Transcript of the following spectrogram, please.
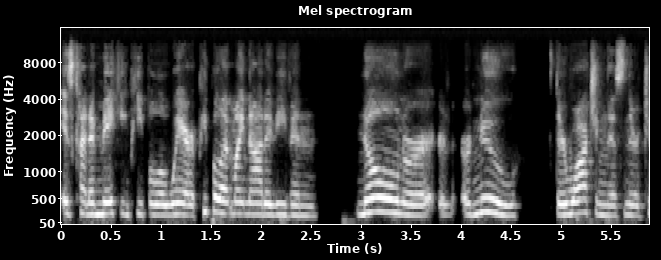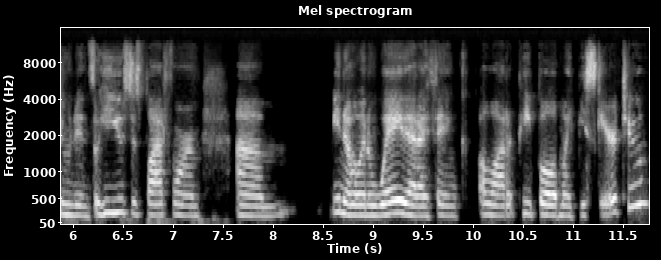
is kind of making people aware. People that might not have even known or or, or knew they're watching this and they're tuned in. So he used his platform um you know in a way that i think a lot of people might be scared to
